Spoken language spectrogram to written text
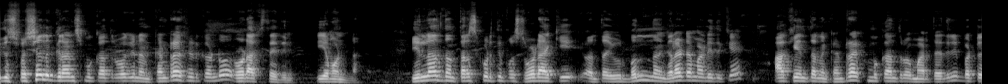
ಇದು ಸ್ಪೆಷಲ್ ಗ್ರಾಂಟ್ಸ್ ಮುಖಾಂತರವಾಗಿ ನಾನು ಕಾಂಟ್ರಾಕ್ಟ್ ಹಿಡ್ಕೊಂಡು ರೋಡ್ ಹಾಕ್ಸ್ತಾ ಇದ್ದೀನಿ ಈ ಅಮೌಂಟ್ನ ಇಲ್ಲ ನಾನು ತರಿಸ್ಕೊಡ್ತೀನಿ ಫಸ್ಟ್ ರೋಡ್ ಹಾಕಿ ಅಂತ ಇವ್ರು ಬಂದು ನಾನು ಗಲಾಟೆ ಮಾಡಿದ್ದಕ್ಕೆ ಆಕೆ ಅಂತ ನಾನು ಕಾಂಟ್ರಾಕ್ಟ್ ಮುಖಾಂತರ ಮಾಡ್ತಾ ಇದ್ದೀನಿ. ಬಟ್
